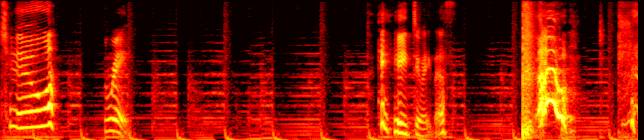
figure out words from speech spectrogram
two, three. I hate doing this. Oh!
